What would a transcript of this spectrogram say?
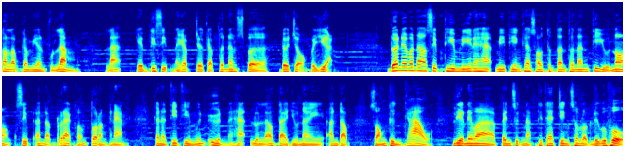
ต้อนรับกับเมียนฟุลแลมและเกมที่ 10 นะครับ เจอกับทอนนัมสเปอร์โดยจะออกไปเยือนโดยในบรรดา 10 ทีมนี้นะฮะ มีเพียงแค่เซาท์แฮมตันเท่านั้นที่อยู่นอก 10 อันดับแรกของตารางคะแนนขณะที่ทีมอื่นๆนะฮะล้วนแล้วแต่อยู่ในอันดับ 2-9 เรียกได้ว่าเป็นศึกหนักที่แท้จริงสำหรับลิเวอร์พูล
